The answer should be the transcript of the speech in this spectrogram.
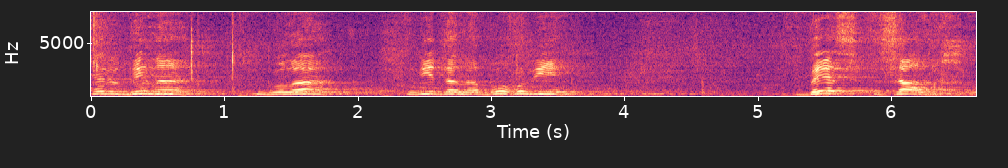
ця людина була віддана Богові без залишку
